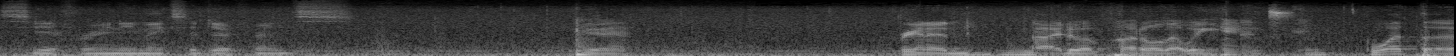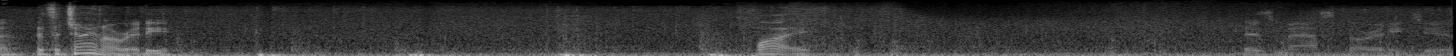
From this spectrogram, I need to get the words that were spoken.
See if Rainy makes a difference. Yeah. We're gonna die to a puddle that we can't see. What the? It's a giant already. Why? There's masks already too.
